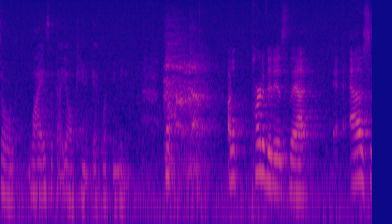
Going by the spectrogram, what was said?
So why is it that y'all can't get what you need? Well, part of it is that as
